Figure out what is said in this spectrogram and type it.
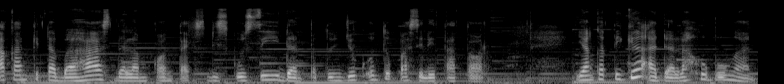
akan kita bahas dalam konteks diskusi dan petunjuk untuk fasilitator. Yang ketiga adalah hubungan.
